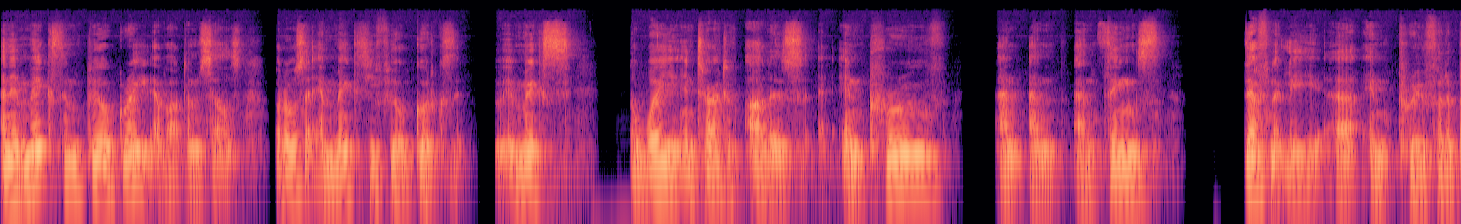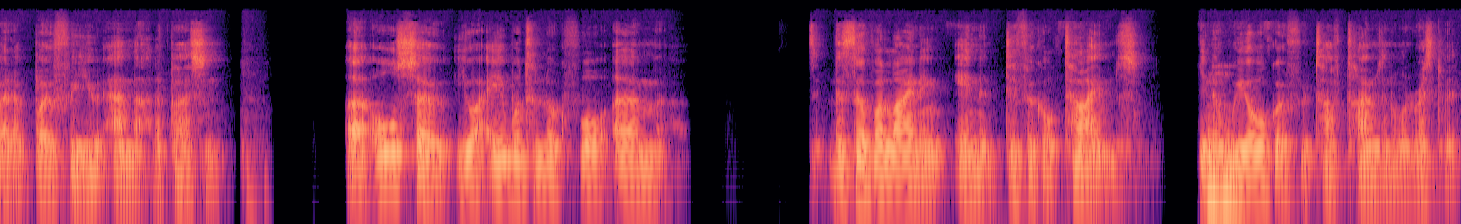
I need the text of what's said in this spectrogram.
And it makes them feel great about themselves but also it makes you feel good because it makes the way you interact with others improve and and and things definitely uh, improve for the better both for you and the other person. Uh, also you are able to look for um, the silver lining in difficult times you know mm-hmm. we all go through tough times and all the rest of it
